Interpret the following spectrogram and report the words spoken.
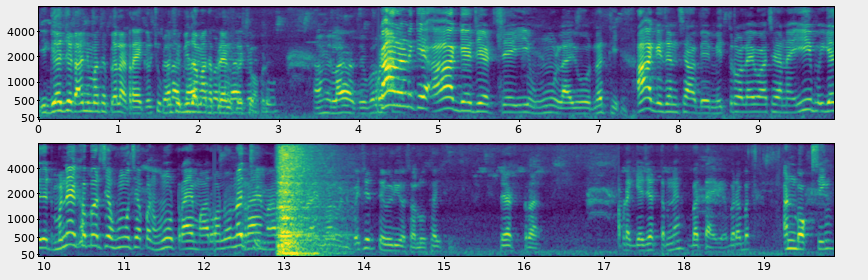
ઈ ગેજેટ આની માથે પહેલા ટ્રાય કરશું પછી બીજા માથે પ્લાન કરશું. આપણે. અમે લાવ્યા છે બરોબર? કારણ કે આ ગેજેટ છે ઈ હું લાવ્યો નથી. આ ગેજેટ છે આ બે મિત્રો લાવ્યા છે અને ઈ ગેજેટ મને ખબર છે હું છે પણ હું ટ્રાય મારવાનો ટ્રાય નથી. ટ્રાય મારવાની. પછી જ તે વિડિયો ચાલુ થાય છે. એક ટ્રાય આપણે ગેજેટ તમને બતાવીએ બરાબર? અનબોક્સિંગ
